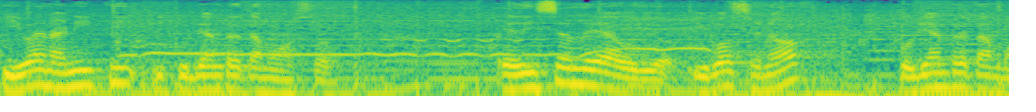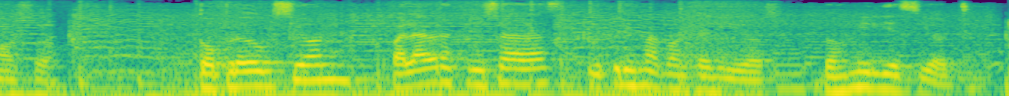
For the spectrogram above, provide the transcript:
Iván Aniti y Julián Retamoso. Edición de audio y voz en off, Julián Retamoso. Coproducción, Palabras Cruzadas y Prisma Contenidos, 2018.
